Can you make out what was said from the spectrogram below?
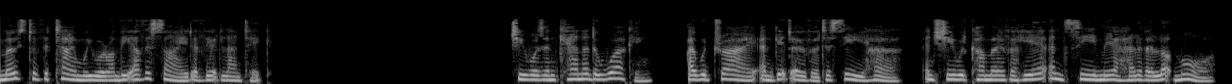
Most of the time we were on the other side of the Atlantic. She was in Canada working. I would try and get over to see her, and she would come over here and see me a hell of a lot more.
